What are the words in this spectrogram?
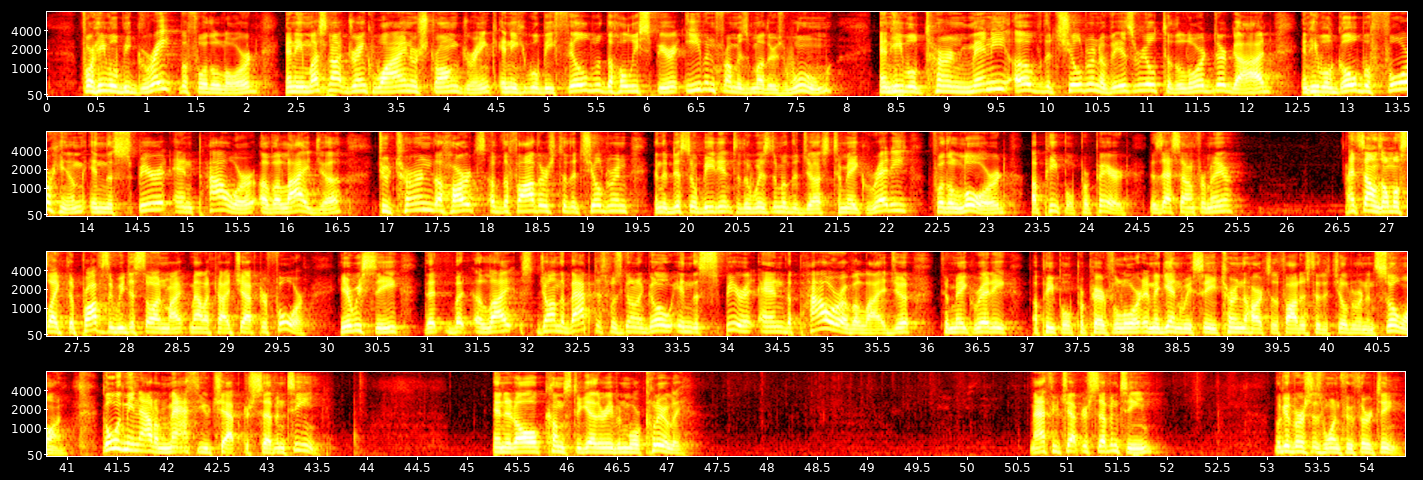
For he will be great before the Lord, and he must not drink wine or strong drink, and he will be filled with the Holy Spirit even from his mother's womb. And he will turn many of the children of Israel to the Lord their God, and he will go before him in the spirit and power of Elijah to turn the hearts of the fathers to the children and the disobedient to the wisdom of the just, to make ready for the Lord a people prepared. Does that sound familiar? That sounds almost like the prophecy we just saw in Malachi chapter 4 here we see that, but Eli- John the Baptist was going to go in the spirit and the power of Elijah to make ready a people prepared for the Lord. And again, we see turn the hearts of the fathers to the children and so on. Go with me now to Matthew chapter 17. And it all comes together even more clearly. Matthew chapter 17. Look at verses 1 through 13.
